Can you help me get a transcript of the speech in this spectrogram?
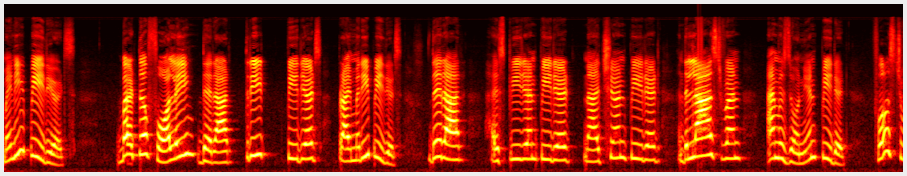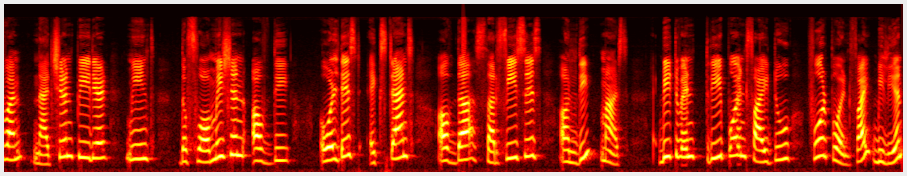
many periods. But the following there are three periods, primary periods. There are Hesperian period, Noachian period and the last one Amazonian period. First one Noachian period means the formation of the oldest extents of the surfaces on the Mars between 3.5 to 4.5 billion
